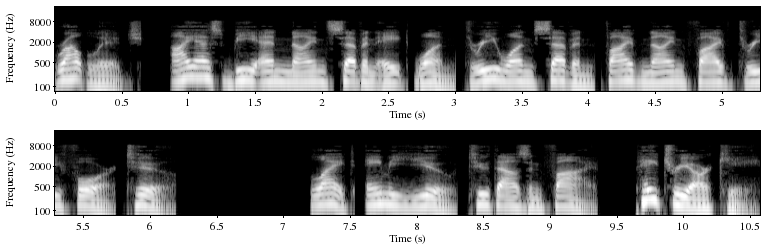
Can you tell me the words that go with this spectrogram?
Routledge. ISBN 978-1-317-59534-2. Light, Amy U. 2005. Patriarchy.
